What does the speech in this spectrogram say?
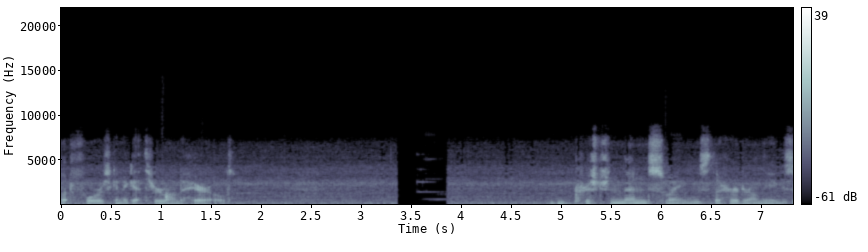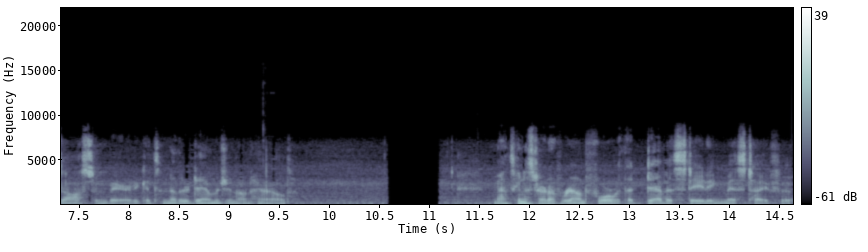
but four is going to get through onto Harold. Christian then swings the herder on the exhausted bear to get another damage in on Harold. Matt's going to start off round four with a devastating Mist Typhoon.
